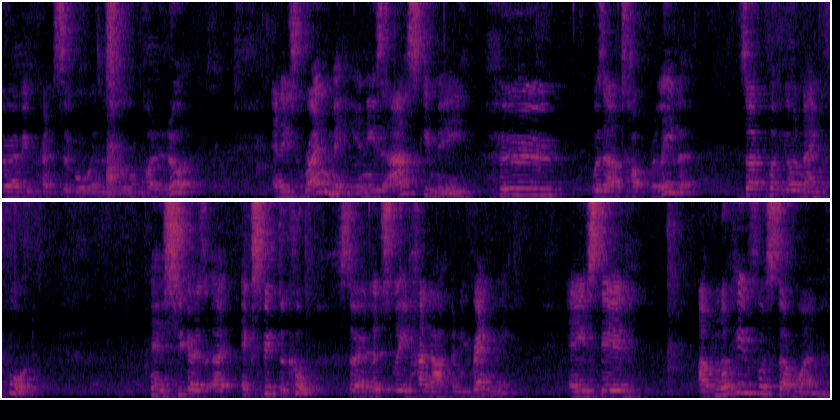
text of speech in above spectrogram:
go be principal in the school in Porirua. And he's rang me and he's asking me who was our top reliever. So I put your name forward. And she goes, uh, expect a call. So I literally hung up and he rang me. And he said, I'm looking for someone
